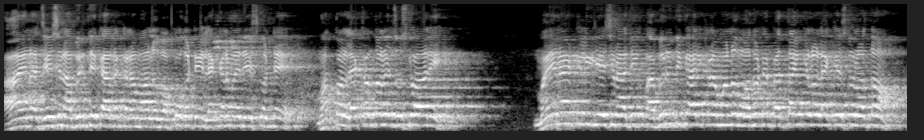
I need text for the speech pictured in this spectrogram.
ఆయన చేసిన అభివృద్ధి కార్యక్రమాలు ఒక్కొక్కటి లెక్కల మీద తీసుకుంటే మొత్తం లెక్కలతోనే చూసుకోవాలి. మైనార్టీలకు చేసిన అధి అభివృద్ధి కార్యక్రమాలు మొదట పెద్ద అంకెలో లెక్కేసుకొని వద్దాం.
